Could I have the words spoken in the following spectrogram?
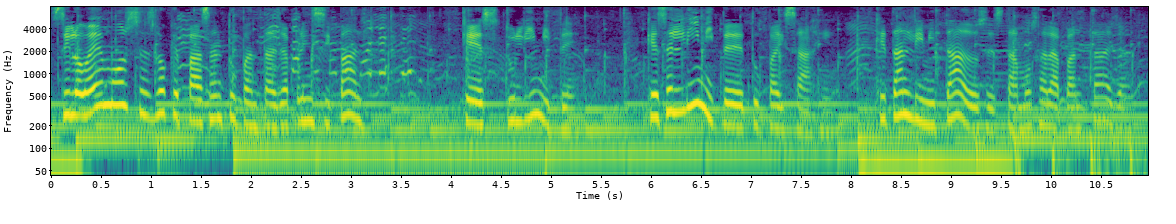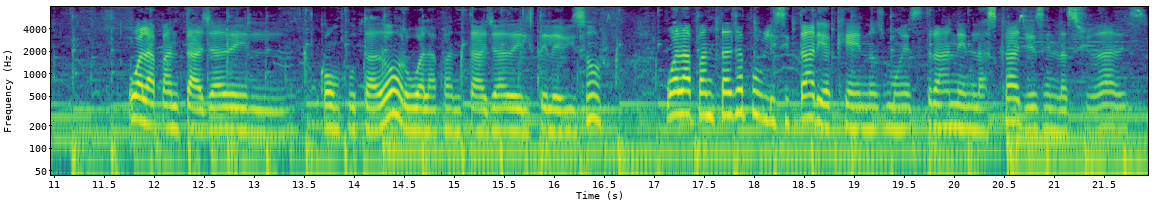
Si lo vemos es lo que pasa en tu pantalla principal, que es tu límite, que es el límite de tu paisaje. ¿Qué tan limitados estamos a la pantalla? O a la pantalla del computador o a la pantalla del televisor o a la pantalla publicitaria que nos muestran en las calles, en las ciudades.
